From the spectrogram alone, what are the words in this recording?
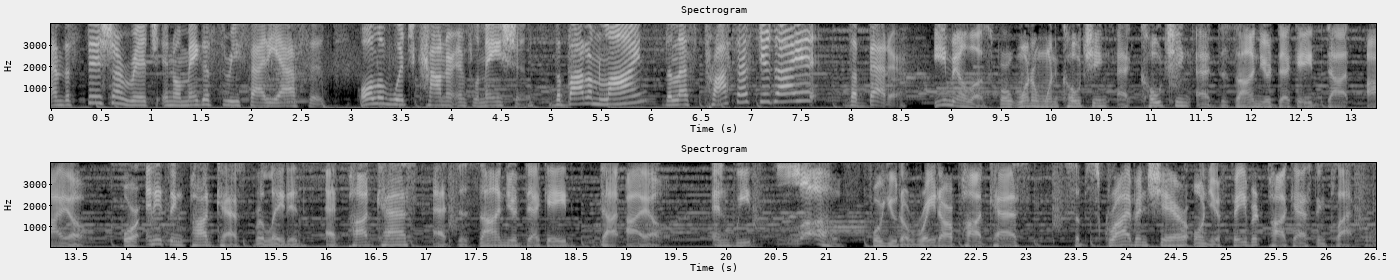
and the fish are rich in omega 3 fatty acids, all of which counter inflammation. The bottom line the less processed your diet, the better. Email us for one on one coaching at coaching at designyourdecade.io or anything podcast related at podcast at designyourdecade.io. And we'd love for you to rate our podcast, subscribe, and share on your favorite podcasting platform.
